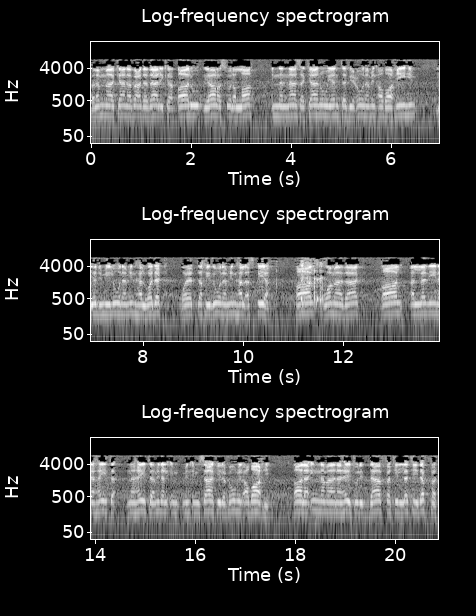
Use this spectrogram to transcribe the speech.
فلما كان بعد ذلك قالوا يا رسول الله إن الناس كانوا ينتفعون من أضاحيهم يجملون منها الودك ويتخذون منها الأسقية. قال وما ذاك؟ قال الذي نهيت نهيت من من إمساك لحوم الأضاحي. قال إنما نهيت للدافة التي دفت.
